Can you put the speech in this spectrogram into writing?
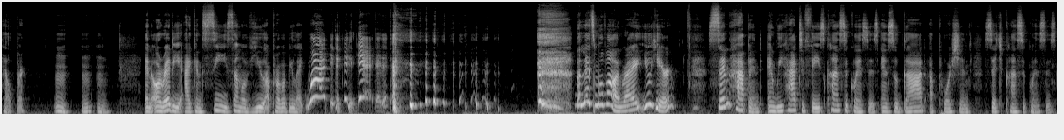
helper. Mm, mm, mm. And already I can see some of you are probably like, what? but let's move on, right? You hear. Sin happened and we had to face consequences, and so God apportioned such consequences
